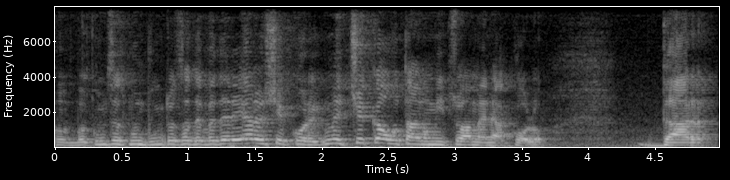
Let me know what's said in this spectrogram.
uh, cum să spun, punctul ăsta de vedere iarăși e corect. Dumne, ce caută anumiți oameni acolo? Dar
